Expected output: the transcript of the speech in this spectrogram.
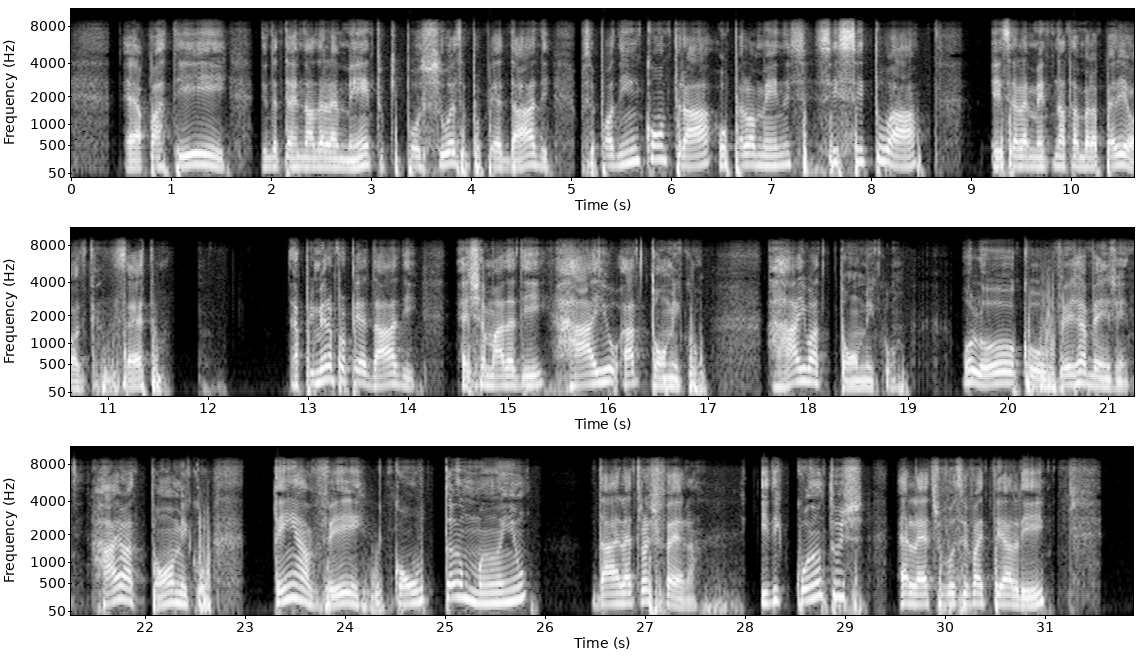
é, a partir de um determinado elemento que possua essa propriedade, você pode encontrar ou pelo menos se situar esse elemento na tabela periódica, certo? A primeira propriedade é chamada de raio atômico. Raio atômico. Ô louco, veja bem, gente. Raio atômico tem a ver com o tamanho da eletrosfera e de quantos elétrons você vai ter ali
